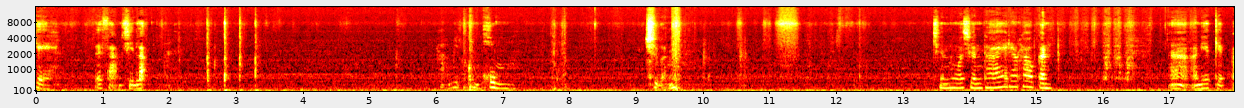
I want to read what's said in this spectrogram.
เค ได้สามชิ้นละหามีดคมคมๆเฉือนเฉือนหัวเฉือนท้ายให้เท่าๆกัน อ่า อันนี้เก็บไป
